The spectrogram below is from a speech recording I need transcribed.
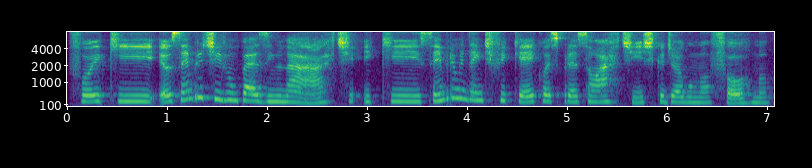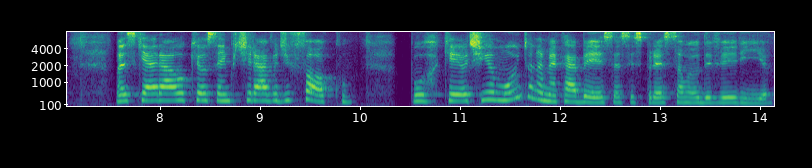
foi que eu sempre tive um pezinho na arte e que sempre me identifiquei com a expressão artística de alguma forma, mas que era algo que eu sempre tirava de foco porque eu tinha muito na minha cabeça essa expressão eu deveria.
